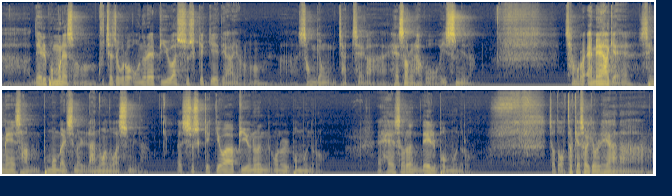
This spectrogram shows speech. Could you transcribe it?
아, 내일 본문에서 구체적으로 오늘의 비유와 수수께끼에 대하여 아, 성경 자체가 해설을 하고 있습니다. 참으로 애매하게 생명의 삶 본문 말씀을 나누어 놓았습니다. 수수께끼와 비유는 오늘 본문으로, 해설은 내일 본문으로 저도 어떻게 설교를 해야 하나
